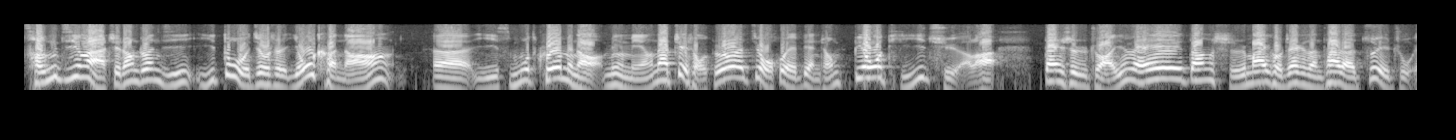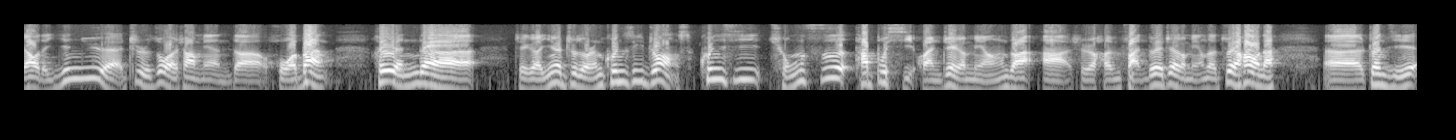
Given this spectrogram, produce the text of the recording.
曾经啊，这张专辑一度就是有可能。呃，以 Smooth Criminal 命名，那这首歌就会变成标题曲了。但是主要因为当时 Michael Jackson 他的最主要的音乐制作上面的伙伴，黑人的这个音乐制作人 Quincy Jones 昆西琼斯，他不喜欢这个名字啊，是很反对这个名字。最后呢，呃，专辑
